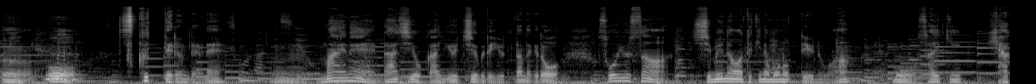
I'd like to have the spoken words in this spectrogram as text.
うん、を作ってるんだよね。そうなんうですよ、ん、前ねラジオか YouTube で言ったんだけどそういうさしめ縄的なものっていうのはうん。もう最近100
